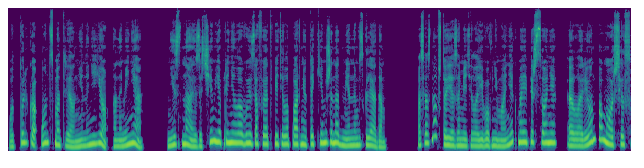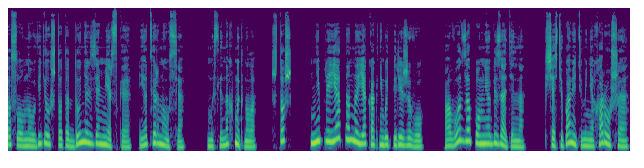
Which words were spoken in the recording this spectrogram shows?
Вот только он смотрел не на нее, а на меня. Не знаю, зачем я приняла вызов и ответила парню таким же надменным взглядом. Осознав, что я заметила его внимание к моей персоне, Эларион поморщился, словно увидел что-то до нельзя мерзкое, и отвернулся. Мысленно хмыкнула. Что ж, неприятно, но я как-нибудь переживу. А вот запомню обязательно. К счастью, память у меня хорошая.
